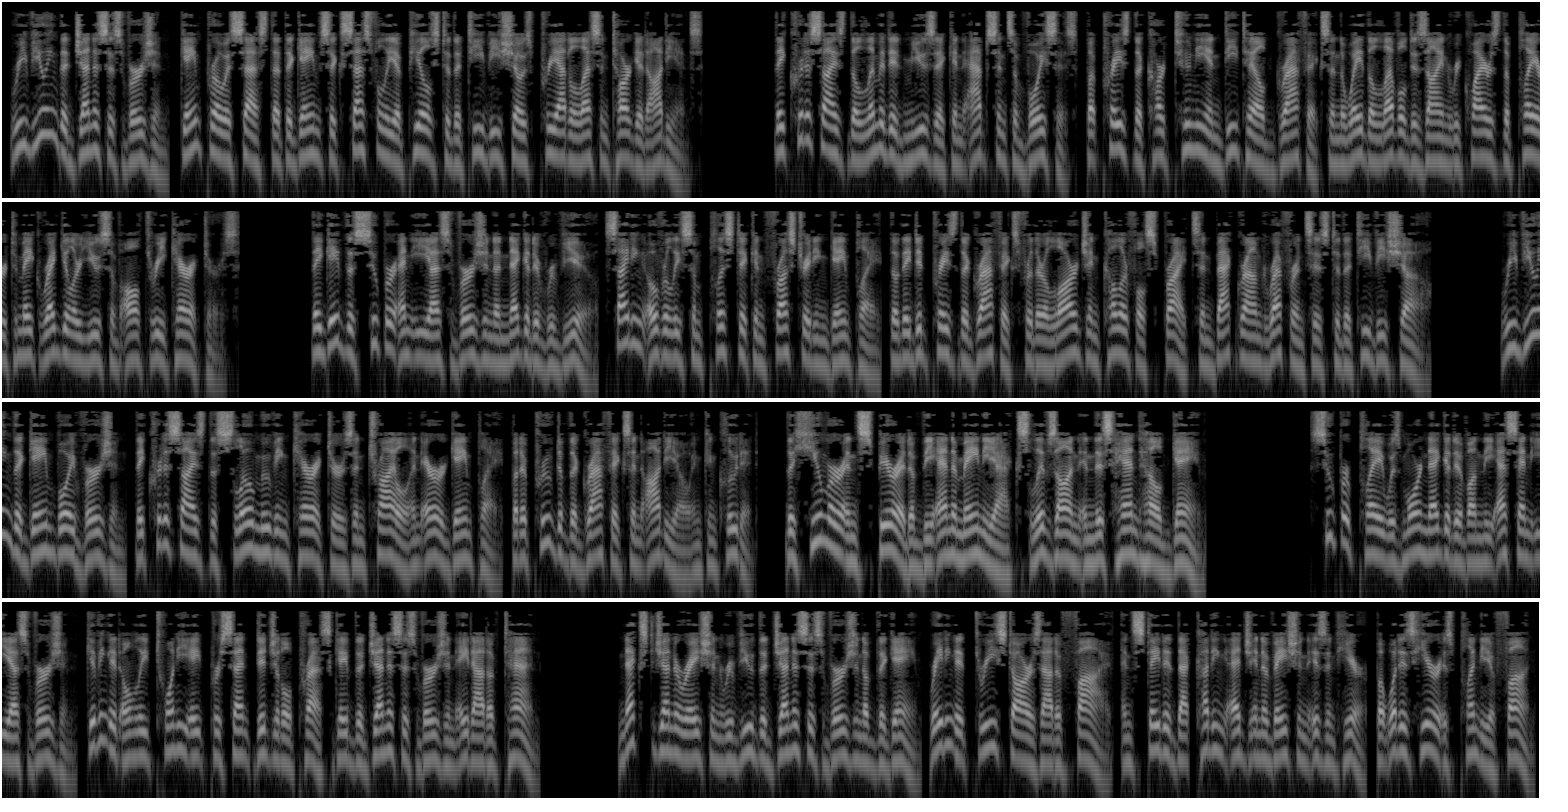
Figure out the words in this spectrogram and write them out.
Reviewing the Genesis version, GamePro assessed that the game successfully appeals to the TV show's pre-adolescent target audience. They criticized the limited music and absence of voices, but praised the cartoony and detailed graphics and the way the level design requires the player to make regular use of all three characters. They gave the Super NES version a negative review, citing overly simplistic and frustrating gameplay, though they did praise the graphics for their large and colorful sprites and background references to the TV show. Reviewing the Game Boy version, they criticized the slow-moving characters and trial-and-error gameplay, but approved of the graphics and audio and concluded, "...the humor and spirit of the Animaniacs lives on in this handheld game." Super Play was more negative on the SNES version, giving it only 28% digital press gave the Genesis version 8 out of 10. Next Generation reviewed the Genesis version of the game, rating it 3 stars out of 5, and stated that cutting-edge innovation isn't here, but what is here is plenty of fun.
